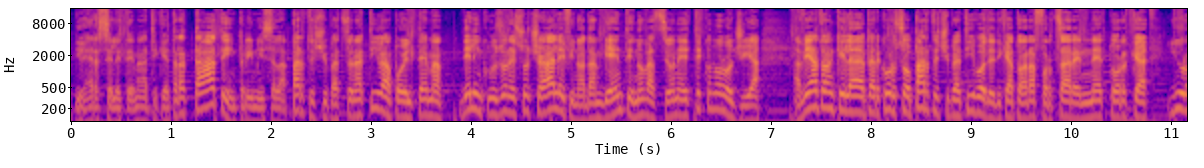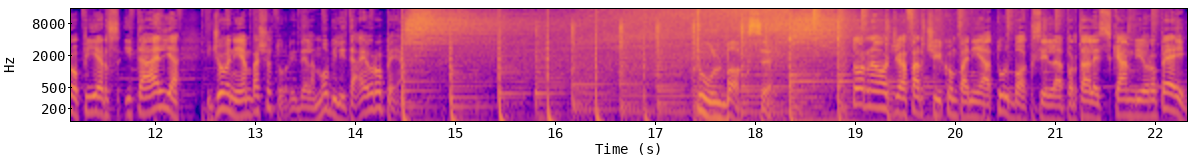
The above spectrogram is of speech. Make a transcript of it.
Diverse le tematiche trattate, in primis la partecipazione attiva, poi il tema dell'inclusione sociale fino ad ambiente, innovazione e tecnologia. Avviato anche il percorso partecipativo dedicato a rafforzare il network Europeers Italia, i giovani ambasciatori della mobilità europea. Toolbox Torna oggi a farci compagnia Toolbox, il portale Scambi Europei.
